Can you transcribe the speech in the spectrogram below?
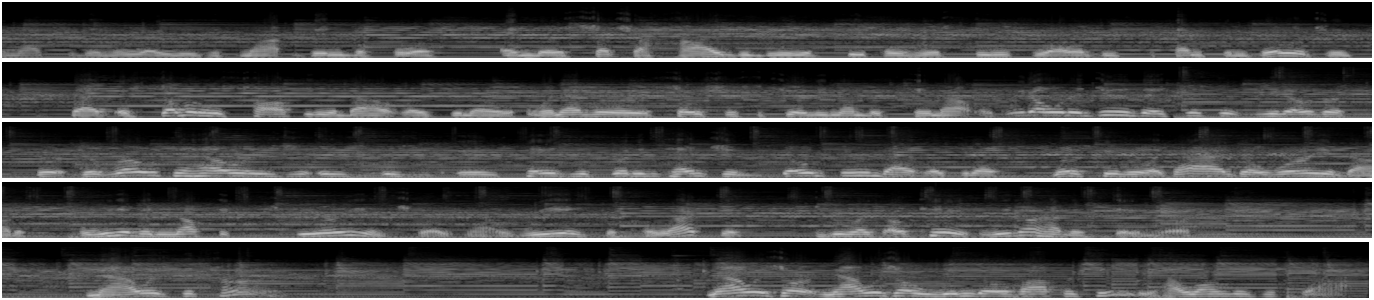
connected in a way we have not been before. And there's such a high degree of people who are seen through all of these Potemkin villages that if someone was talking about, like, you know, whenever social security numbers came out, like, we don't want to do this, this is, you know, the, the, the road to hell is, is, is, is paved with good intentions. Don't do that. Like, you know, most people are like, ah, don't worry about it. But we have enough experience right now, we as the collective, to be like, okay, we know how this game works. Now is the time. Now is our now is our window of opportunity. How long does this last?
